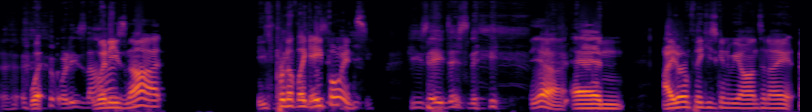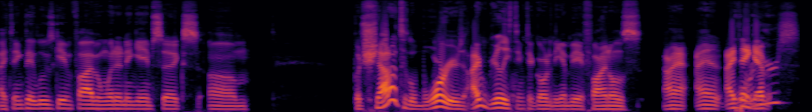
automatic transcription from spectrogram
What- when he's not when he's not, he's put up like 8 he's- points. he- he's a Disney. Yeah, and I don't think he's going to be on tonight. I think they lose game five and win it in game six. Um, But shout out to the Warriors. I really think they're going to the NBA Finals. I I, I think ev- Warriors?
